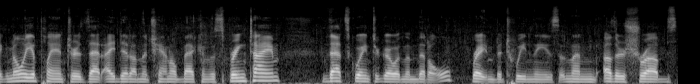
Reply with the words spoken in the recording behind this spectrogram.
magnolia planter that I did on the channel back in the springtime. That's going to go in the middle, right in between these, and then other shrubs.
